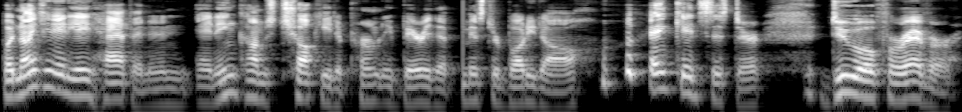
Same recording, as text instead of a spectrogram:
But 1988 happened, and, and in comes Chucky to permanently bury the Mr. Buddy doll and Kid Sister duo forever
